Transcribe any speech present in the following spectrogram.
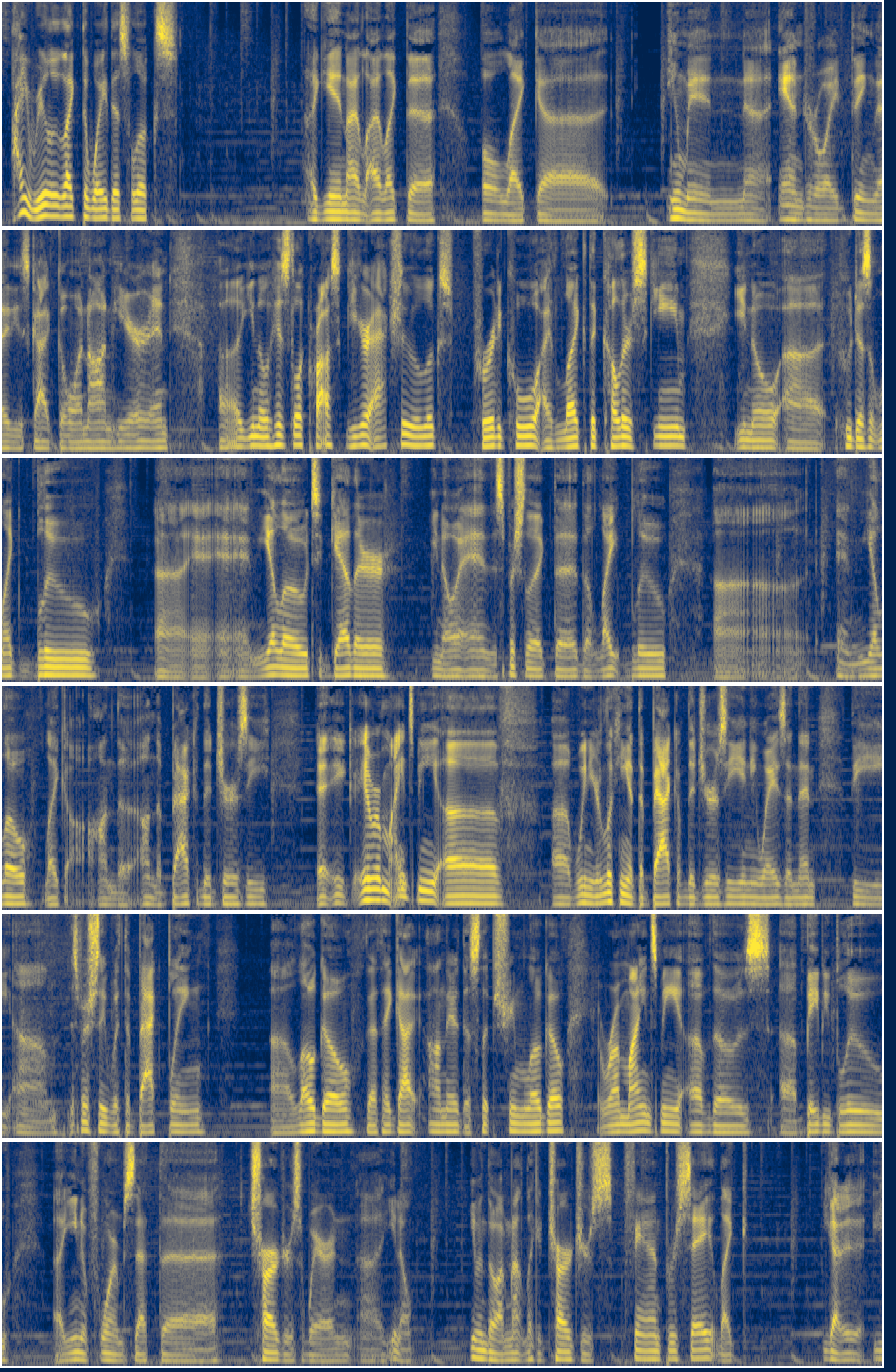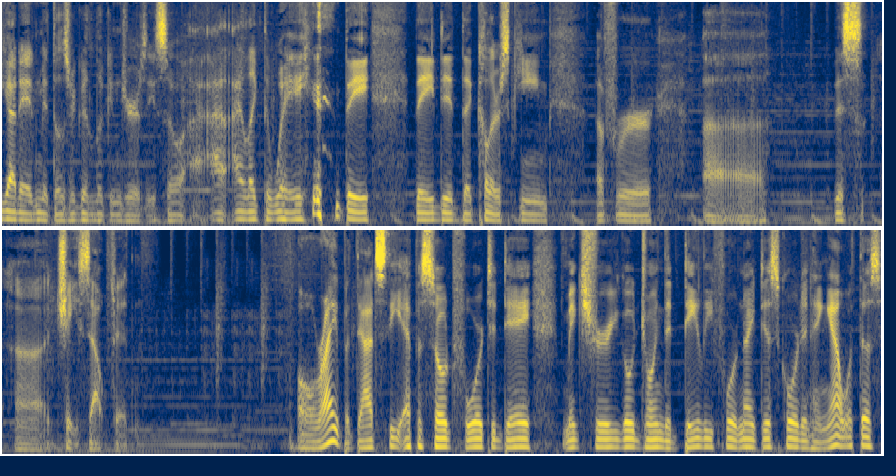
I really like the way this looks. Again, I, I like the oh like uh human uh, android thing that he's got going on here and uh, you know his lacrosse gear actually looks pretty cool i like the color scheme you know uh, who doesn't like blue uh, and, and, yellow together you know and especially like the the light blue uh, and yellow like on the on the back of the jersey it, it reminds me of uh, when you're looking at the back of the jersey, anyways, and then the um, especially with the back bling uh, logo that they got on there, the Slipstream logo, it reminds me of those uh, baby blue uh, uniforms that the Chargers wear, and uh, you know, even though I'm not like a Chargers fan per se, like you gotta you gotta admit those are good looking jerseys. So I, I, like the way they they did the color scheme uh, for this uh, chase outfit. All right, but that's the episode for today. Make sure you go join the daily Fortnite Discord and hang out with us.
